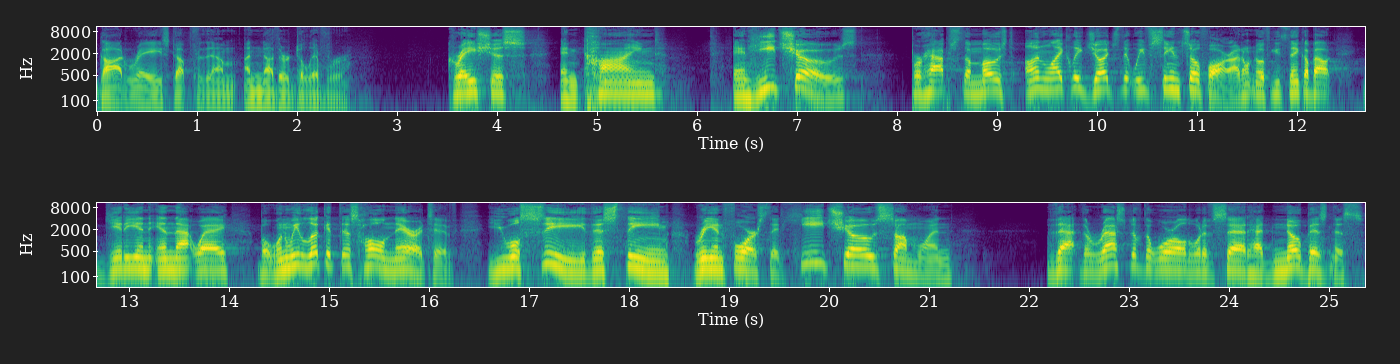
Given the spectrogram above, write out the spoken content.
God raised up for them another deliverer. Gracious and kind, and he chose perhaps the most unlikely judge that we've seen so far. I don't know if you think about Gideon in that way, but when we look at this whole narrative, you will see this theme reinforced that he chose someone that the rest of the world would have said had no business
